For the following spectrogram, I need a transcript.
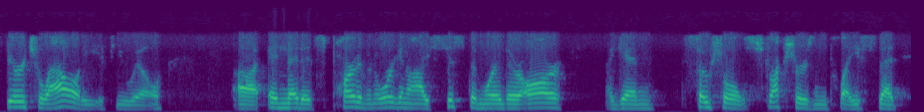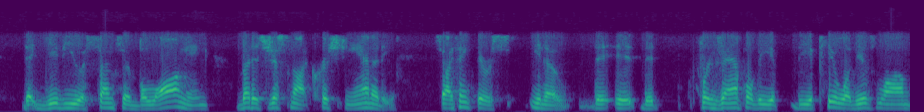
spirituality, if you will, uh, and that it's part of an organized system where there are, again, social structures in place that that give you a sense of belonging, but it's just not Christianity. So I think there's, you know, that, for example, the the appeal of Islam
